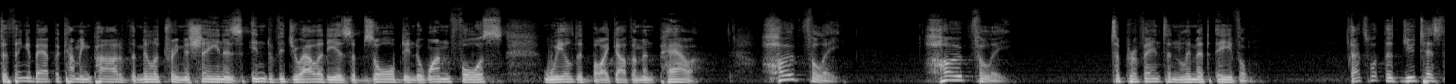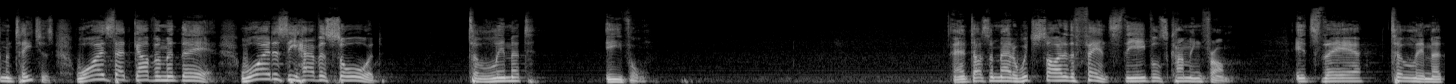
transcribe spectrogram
The thing about becoming part of the military machine is individuality is absorbed into one force wielded by government power. Hopefully, hopefully, to prevent and limit evil. That's what the New Testament teaches. Why is that government there? Why does he have a sword? To limit evil. And it doesn't matter which side of the fence the evil's coming from, it's there to limit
